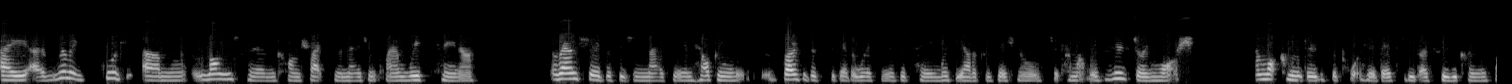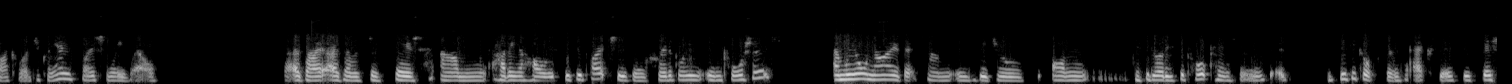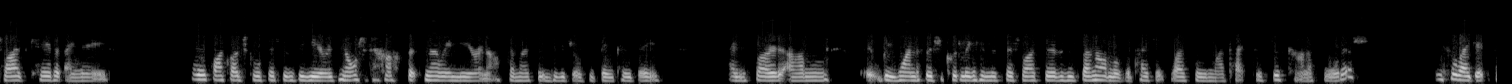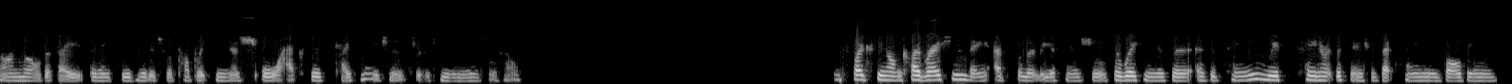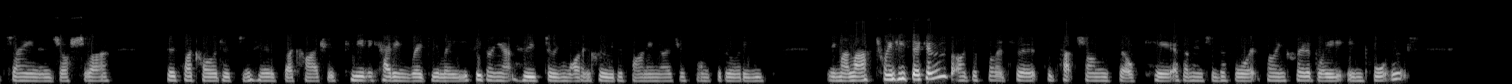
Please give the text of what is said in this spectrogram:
a, a really good um, long-term contract and management plan with Tina around shared decision making and helping both of us together working as a team with the other professionals to come up with who's doing what and what can we do to support her best to be both physically and psychologically and socially well as I, as I was just said, um, having a holistic approach is incredibly important. And we all know that some individuals on disability support pensions, it's difficult for them to access the specialised care that they need. 10 psychological sessions a year is not enough, it's nowhere near enough for most individuals with BPD. And so um, it would be wonderful if you could link in with specialised services, but not a lot of the patients I see in my practice just can't afford it until they get so unwell that they, they need to be admitted to a public unit or access case management through the community mental health. It's focusing on collaboration being absolutely essential. So working as a, as a team with Tina at the centre of that team and involving Jane and Joshua, her psychologist and her psychiatrist, communicating regularly, figuring out who's doing what and clearly defining those responsibilities. In my last 20 seconds, I just wanted to, to touch on self-care. As I mentioned before, it's so incredibly important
